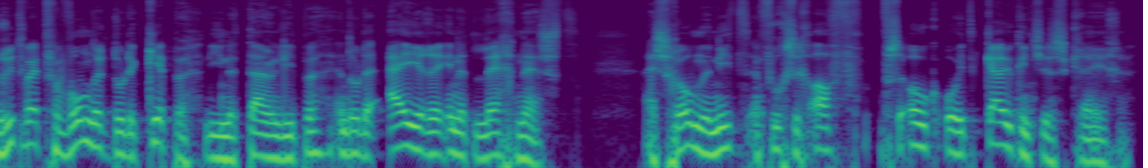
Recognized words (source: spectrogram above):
Ruud werd verwonderd door de kippen die in de tuin liepen en door de eieren in het legnest. Hij schroomde niet en vroeg zich af of ze ook ooit kuikentjes kregen.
